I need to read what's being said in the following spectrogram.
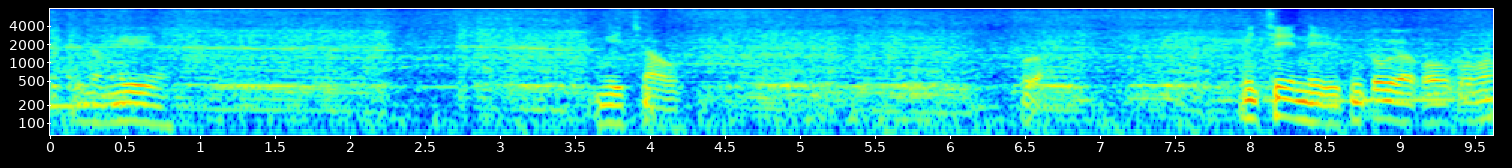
Đây là nghề. Nghề trầu bên trên thì chúng tôi là có, có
